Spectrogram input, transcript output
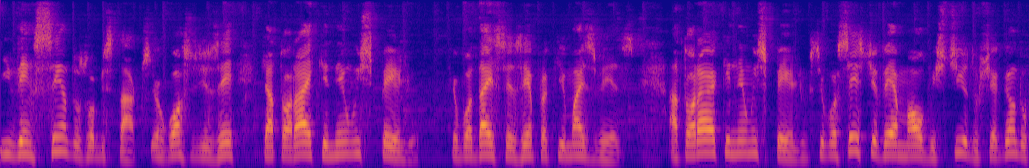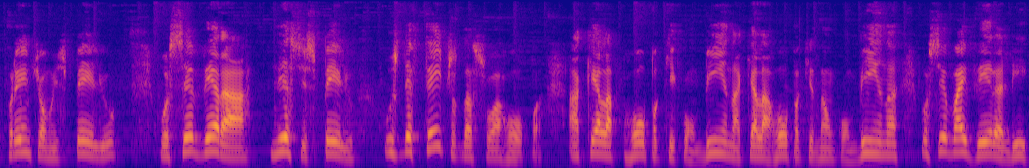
e vencendo os obstáculos. Eu gosto de dizer que a Torá é que nem um espelho. Eu vou dar esse exemplo aqui mais vezes. A Torá é que nem um espelho. Se você estiver mal vestido, chegando frente a um espelho, você verá nesse espelho os defeitos da sua roupa. Aquela roupa que combina, aquela roupa que não combina, você vai ver ali.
